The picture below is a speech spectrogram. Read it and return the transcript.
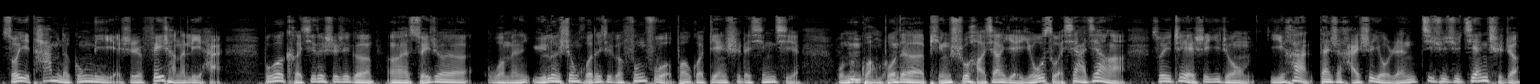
所以他们的功力也是非常的厉害。不过可惜的是，这个呃，随着我们娱乐生活的这个丰富，包括电视的兴起，我们广播的评书好像也有所下降啊。所以这也是一种遗憾，但是还是有人继续去坚持着。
